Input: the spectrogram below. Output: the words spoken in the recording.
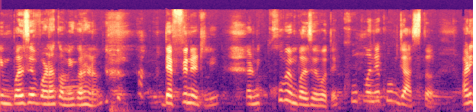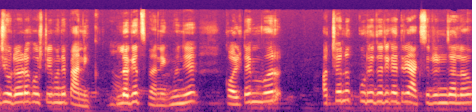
इम्पल्सिव्हपणा कमी करणं. डेफिनेटली कारण मी खूप इम्पल्सिव्ह होते. खूप म्हणजे खूप जास्त. आणि छोट्या छोट्या गोष्टीमध्ये पॅनिक लगेच पॅनिक म्हणजे कॉल टाईमवर अचानक कुठेतरी काहीतरी ॲक्सिडेंट झालं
